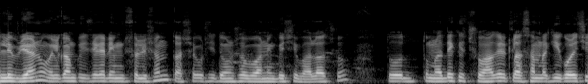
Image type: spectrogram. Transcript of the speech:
Hello Brian welcome to is academy solution তো আশা করছি তোমরা সব অনেক বেশি ভালো আছো। তো তোমরা দেখেছ, আগের ক্লাসে আমরা কি করেছি?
